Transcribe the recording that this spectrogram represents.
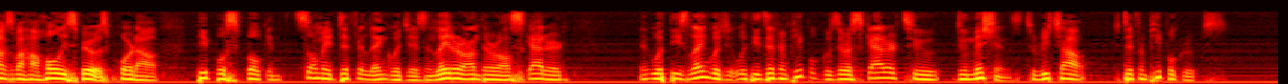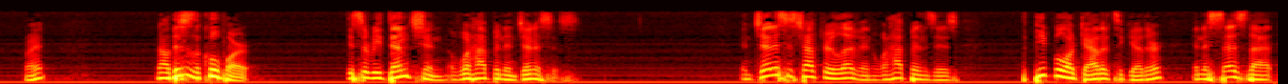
talks about how Holy Spirit was poured out. People spoke in so many different languages, and later on they were all scattered. And with these languages, with these different people groups, they were scattered to do missions, to reach out to different people groups. Right? Now, this is the cool part. It's a redemption of what happened in Genesis. In Genesis chapter 11, what happens is the people are gathered together, and it says that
